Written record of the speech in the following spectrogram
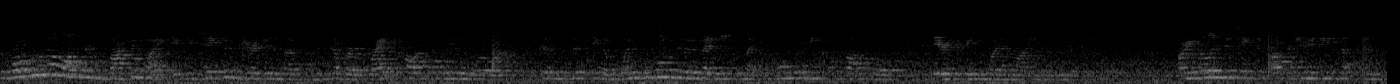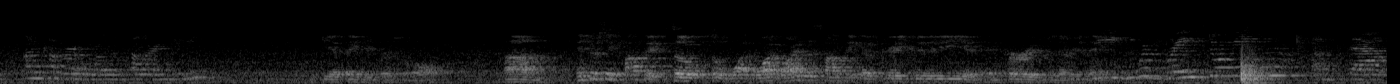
The world will no longer be black and white if you take this journey with us to discover a bright, colorful new world consisting of whimsical new inventions that can only be possible if they are dreamed by the mind of individuals. Are you willing to take this opportunity to uncover a world color and beauty? Yeah, thank you first of all. Um, interesting topic. So, so why, why, why this topic of creativity and, and courage and everything? We, we were brainstorming about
